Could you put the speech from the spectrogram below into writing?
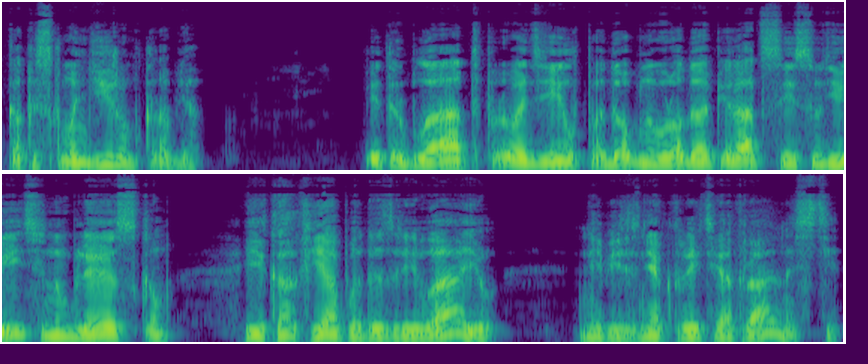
как и с командиром корабля. Питер Блад проводил подобного рода операции с удивительным блеском, и, как я подозреваю, не без некоторой театральности.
